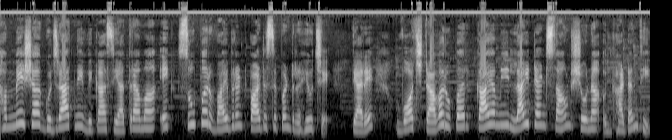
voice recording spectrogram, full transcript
હંમેશા ગુજરાતની વિકાસ યાત્રામાં એક સુપર વાઇબ્રન્ટ પાર્ટિસિપન્ટ રહ્યું છે. ત્યારે વોચ ટાવર ઉપર કાયમી લાઇટ એન્ડ સાઉન્ડ શોના ઉદ્ઘાટનથી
